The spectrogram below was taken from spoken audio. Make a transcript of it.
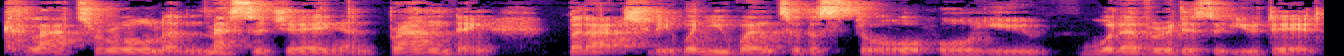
collateral and messaging and branding. But actually, when you went to the store or you, whatever it is that you did,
